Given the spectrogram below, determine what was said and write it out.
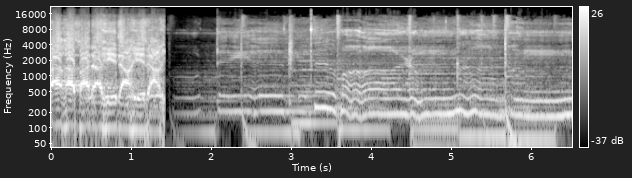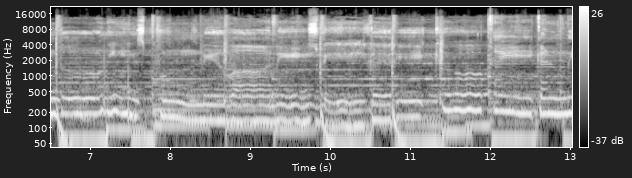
താഹ താരാഹി രാഹി രാഹി. സ്വീകരിക്കൂ കൈകൾ നീ.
